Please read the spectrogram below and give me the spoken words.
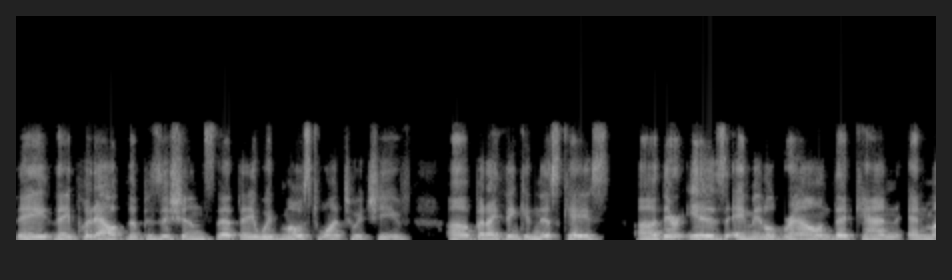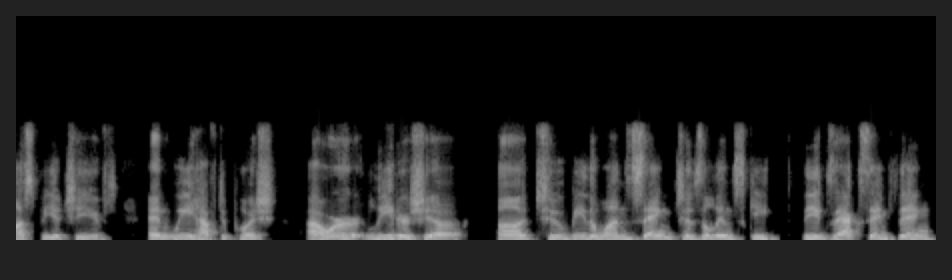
they, they put out the positions that they would most want to achieve. Uh, but I think in this case, uh, there is a middle ground that can and must be achieved. And we have to push our leadership uh, to be the ones saying to Zelensky the exact same thing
